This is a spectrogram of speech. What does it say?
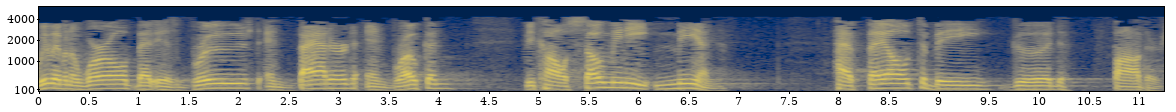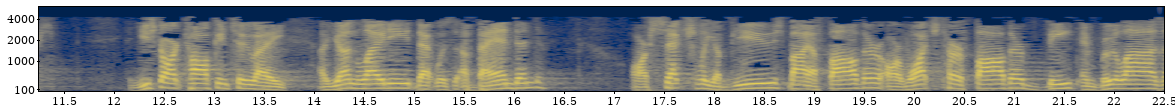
We live in a world that is bruised and battered and broken because so many men have failed to be good fathers. And you start talking to a, a young lady that was abandoned or sexually abused by a father or watched her father beat and brutalize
